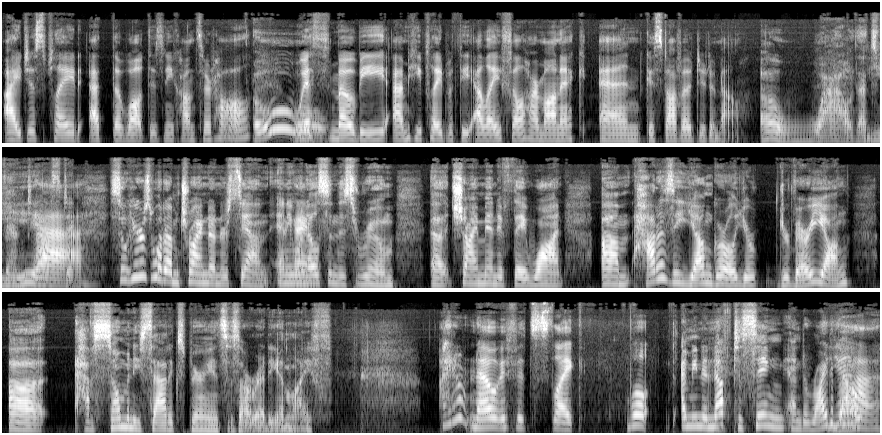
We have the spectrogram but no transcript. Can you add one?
I just played at the Walt Disney Concert Hall Oh. with Moby. Um, he played with the LA Philharmonic and Gustavo Dudamel. Oh wow, that's fantastic! Yeah. So here's what I'm trying to understand. Anyone Okay. else in this room, uh, chime in if they want. Um, how does a young girl? You're you're very young. Uh, have so many sad experiences already in life. I don't know if it's like, well, I mean, enough to sing and to write about. Yeah.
